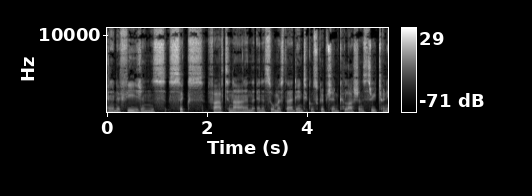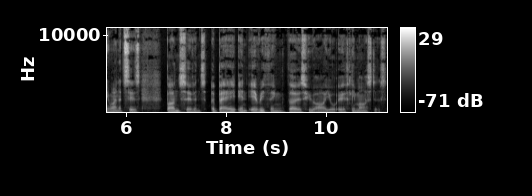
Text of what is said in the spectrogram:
And in Ephesians 6, 5 to 9, and, and it's almost the identical scripture in Colossians 3.21, it says, Bondservants, obey in everything those who are your earthly masters,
